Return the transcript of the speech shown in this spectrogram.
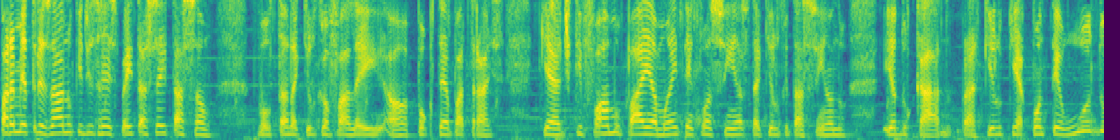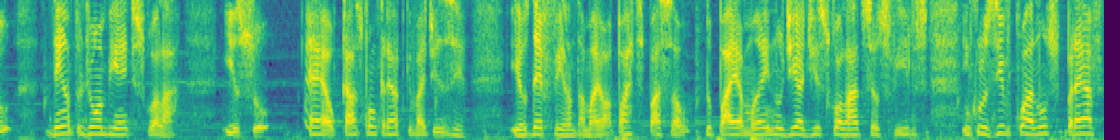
parametrizar no que diz respeito à aceitação. Voltando àquilo que eu falei há pouco tempo atrás, que é de que forma o pai e a mãe têm consciência daquilo que está sendo educado, para aquilo que é conteúdo dentro de um ambiente escolar. Isso é o caso concreto que vai dizer. Eu defendo a maior participação do pai e a mãe no dia a dia escolar dos seus filhos, inclusive com anúncio prévio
